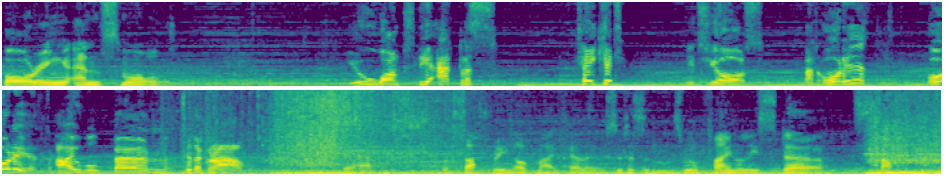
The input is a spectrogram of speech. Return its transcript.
boring and small. You want the Atlas? Take it. It's yours. But Oriath? Oriath, I will burn to the ground. Perhaps the suffering of my fellow citizens will finally stir something.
